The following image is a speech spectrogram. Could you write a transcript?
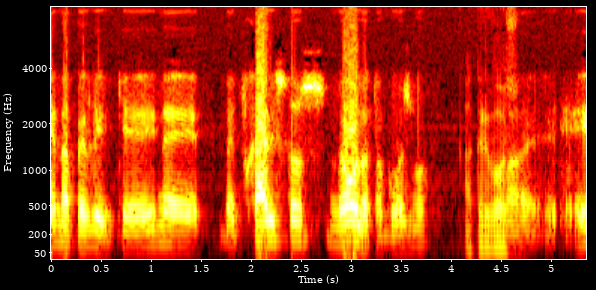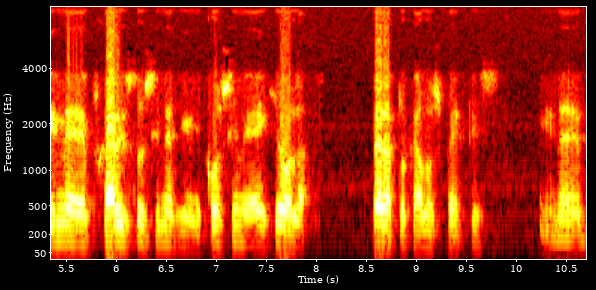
ένα παιδί και είναι ευχάριστος με όλο τον κόσμο. Ακριβώς. Μα, ε, Είναι ευχάριστος, είναι ευγενικός, είναι, έχει όλα. Πέρα από το καλός παίκτης, είναι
